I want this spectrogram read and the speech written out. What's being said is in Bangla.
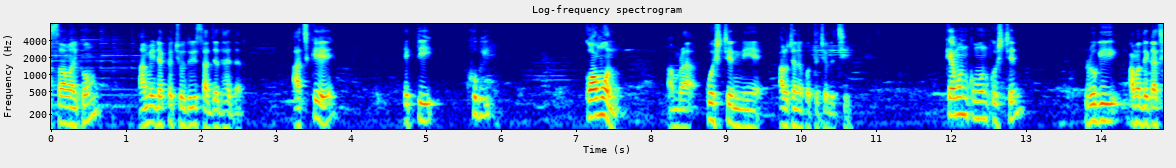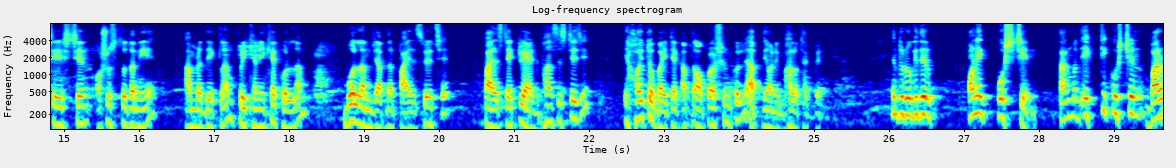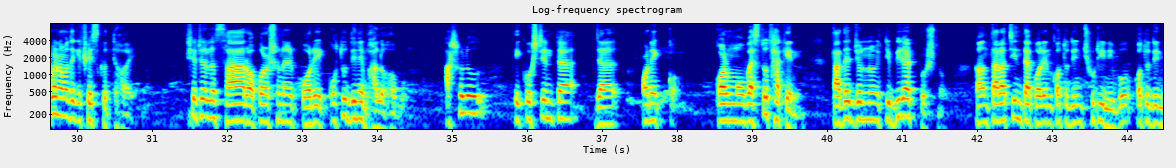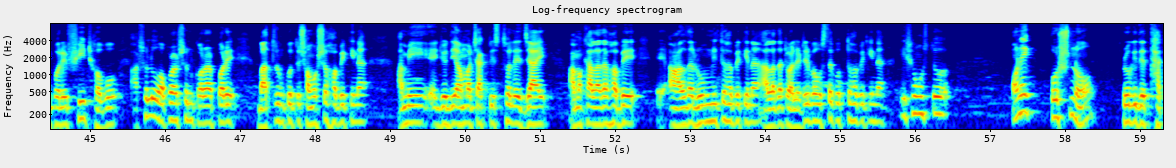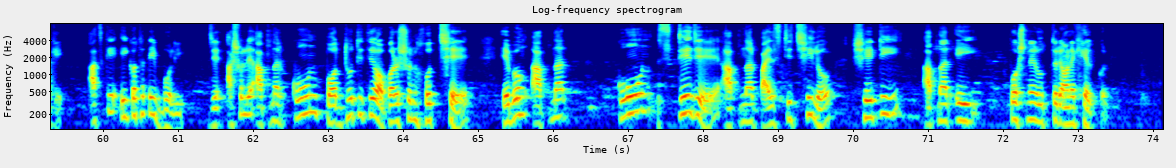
আসসালামু আলাইকুম। আমি ডাক্তার চৌধুরী সাজ্জাদ হায়দার। আজকে একটি খুবই কমন আমরা কোশ্চেন নিয়ে আলোচনা করতে চলেছি। কেমন কমন কোশ্চেন রোগী আমাদের কাছে এসছেন অসুস্থতা নিয়ে। আমরা দেখলাম, পরীক্ষা নিরীক্ষা করলাম। বললাম যে আপনার পাইলস হয়েছে পাইলসটা একটু অ্যাডভান্স স্টেজে হয়তো বা এটাকে আপনি অপারেশন করলে আপনি অনেক ভালো থাকবেন। কিন্তু রোগীদের অনেক কোশ্চেন তার মধ্যে একটি কোশ্চেন বারবার আমাদেরকে ফেস করতে হয়। সেটা হলো, স্যার, অপারেশনের পরে কতদিনে ভালো হব? আসলেও এই কোশ্চেনটা যারা অনেক কর্মব্যস্ত থাকেন, তাদের জন্য একটি বিরাট প্রশ্ন। কারণ তারা চিন্তা করেন, কতদিন ছুটি নিব? কতদিন পরে ফিট হব? আসলেও অপারেশন করার পরে বাথরুম করতে সমস্যা হবে কিনা? আমি যদি আমার চাকরিস্থলে যাই, আমাকে আলাদাভাবে, আলাদা রুম নিতে হবে কিনা? আলাদা টয়লেটের ব্যবস্থা করতে হবে কিনা? এই সমস্ত অনেক প্রশ্ন রোগীদের থাকে। আজকে এই কথাটাই বলি যে আসলে আপনার কোন পদ্ধতিতে অপারেশন হচ্ছে এবং আপনার কোন স্টেজে আপনার পাইলসটি ছিল সেটি আপনার এই প্রশ্নের উত্তরে অনেক হেল্প করবে।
